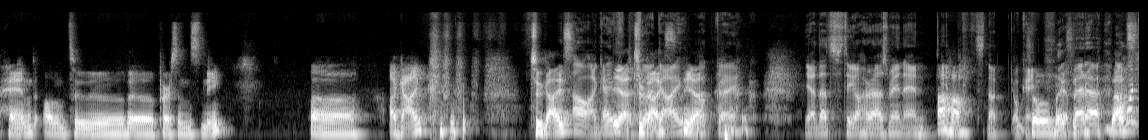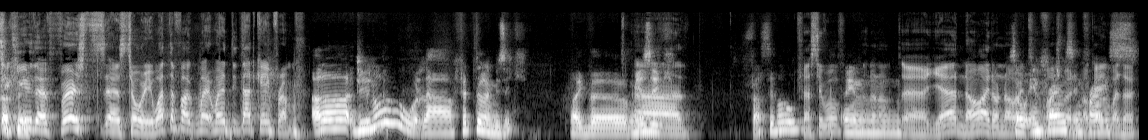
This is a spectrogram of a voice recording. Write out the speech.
hand onto the person's knee. Uh, a guy. two guys. Oh, a guy. Yeah, two guys. Guy? Yeah. Okay. Yeah, that's still harassment, and uh-huh. it's not okay. So basically, but uh, I want to hear it. the first uh, story. What the fuck? Where, where, did that came from? Uh, do you know La Fête de la Musique? Like the music uh, festival. Festival. In, uh, yeah, no, I don't know. So in France, much, in okay, France,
